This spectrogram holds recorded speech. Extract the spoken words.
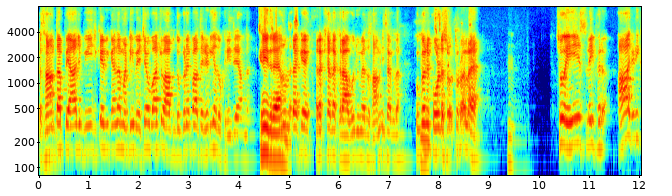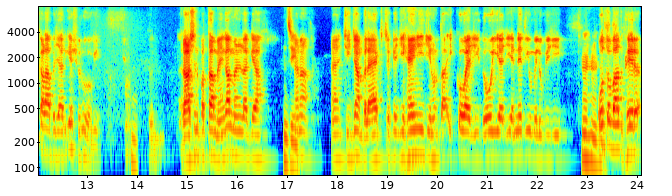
ਕਿਸਾਨ ਤਾਂ ਪਿਆਜ਼ ਬੀਜ ਕੇ ਵੀ ਕਹਿੰਦਾ ਮੰਡੀ ਵੇਚੇ ਬਾਅਦ ਚੋਂ ਆਪ ਦੁੱਗਣੇ ਭਾਅ ਤੇ ਰੇੜੀਆਂ ਤੋਂ ਖਰੀਦ ਰਿਹਾ ਹੁੰਦਾ। ਖਰੀਦ ਰਿਹਾ ਹੁੰਦਾ ਕਿ ਰੱਖਿਆ ਤਾਂ ਖਰਾਬ ਹੋ ਜੂ ਮੈਂ ਤਾਂ ਸਾਂਭ ਨਹੀਂ ਸਕਦਾ ਕਿਉਂਕਿ ਉਹਨੇ। ਕੋਲਡ ਸਟੋਰ ਥੋੜਾ ਲਾਇਆ। ਸੋ ਇਸ ਲਈ ਫਿਰ ਆ ਜਿਹੜੀ ਕਾਲਾ ਬਾਜ਼ਾਰੀ ਹੈ ਸ਼ੁਰੂ ਹੋ ਗਈ। ਰਾਸ਼ਨ ਪੱਤਾ ਮਹਿੰਗਾ ਮਿਲਣ ਲੱਗ ਗਿਆ। ਜੀ। ਹੈਨਾ? ਚੀਜ਼ਾਂ ਬਲੈਕ ਚ ਕਿ ਜੀ ਹੈ ਨਹੀਂ ਜੀ ਹੁਣ ਤਾਂ ਇੱਕੋ ਹੈ ਜੀ ਦੋ ਹੀ ਹੈ ਜੀ ਇੰਨੇ ਦੀ ਮਿਲੂਗੀ ਜੀ। ਹੂੰ ਹੂੰ ਉਸ ਤੋਂ ਬਾਅਦ ਫਿਰ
